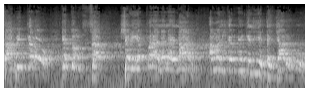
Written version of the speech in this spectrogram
ثابت کرو کرنے کے لیے تیار ہو۔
